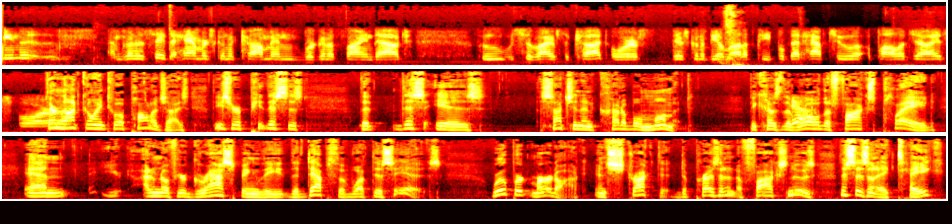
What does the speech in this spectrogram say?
I mean, the, I'm going to say the hammer's going to come, and we're going to find out who survives the cut, or if there's going to be a lot of people that have to apologize for. They're uh, not going to apologize. These are this is that this is such an incredible moment because the Yeah. role that Fox played, and you, I don't know if you're grasping the the depth of what this is. Rupert Murdoch instructed the president of Fox News. This isn't a take.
